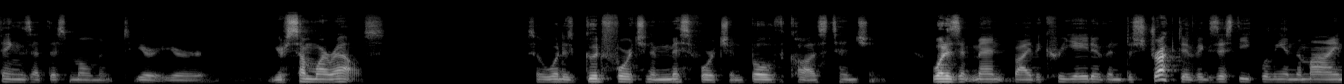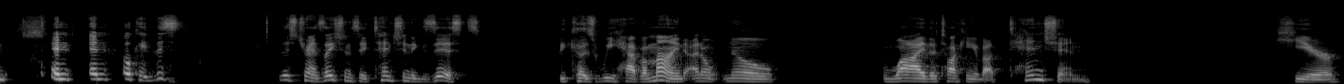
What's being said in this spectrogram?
things at this moment. You're you're you're somewhere else. So what is good fortune and misfortune both cause tension? What is it meant by the creative and destructive exist equally in the mind? And and okay this this translation say tension exists because we have a mind. I don't know why they're talking about tension here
